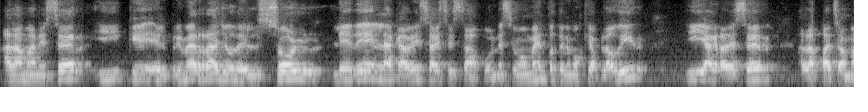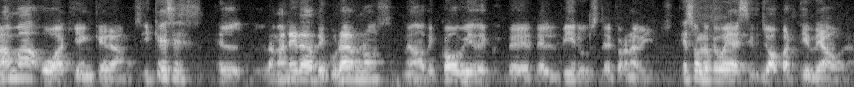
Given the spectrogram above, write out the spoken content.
al amanecer y que el primer rayo del sol le dé en la cabeza a ese sapo. En ese momento tenemos que aplaudir y agradecer a la Pachamama o a quien queramos. Y que esa es la manera de curarnos ¿no? de COVID, del virus, del coronavirus. Eso es lo que voy a decir yo a partir de ahora.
